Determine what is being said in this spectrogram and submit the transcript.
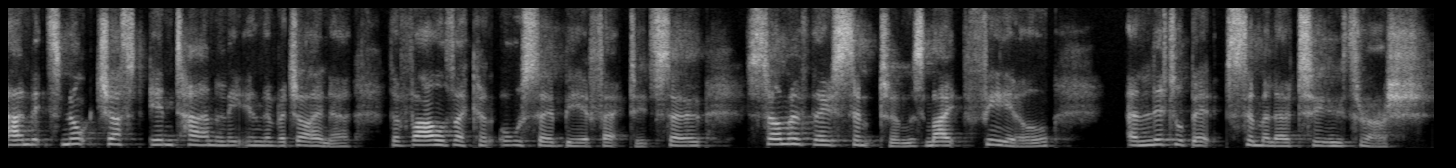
and it's not just internally in the vagina. The vulva can also be affected. So some of those symptoms might feel a little bit similar to thrush.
